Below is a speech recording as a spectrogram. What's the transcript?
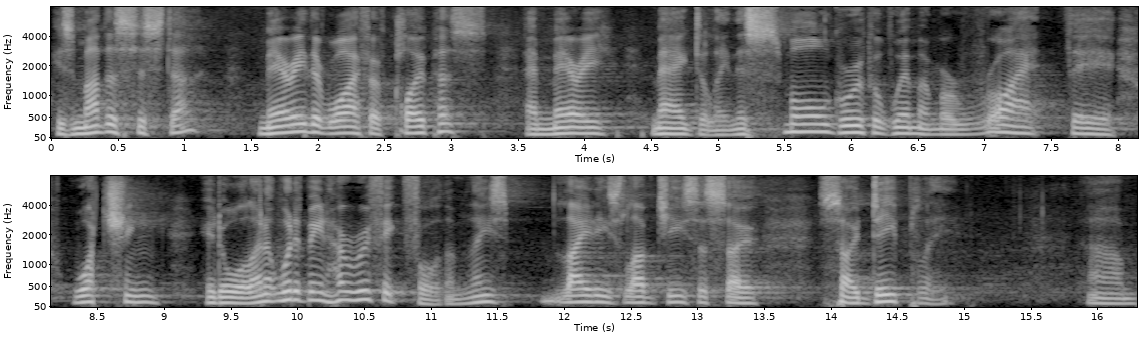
his mother's sister, Mary, the wife of Clopas, and Mary Magdalene. This small group of women were right there watching it all. And it would have been horrific for them. These ladies loved Jesus so, so deeply. Um,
